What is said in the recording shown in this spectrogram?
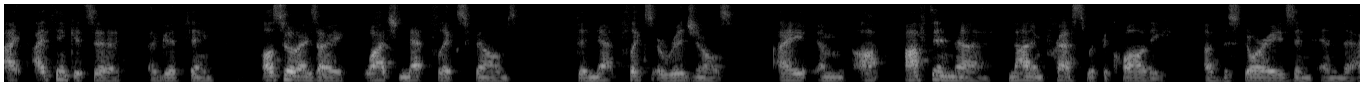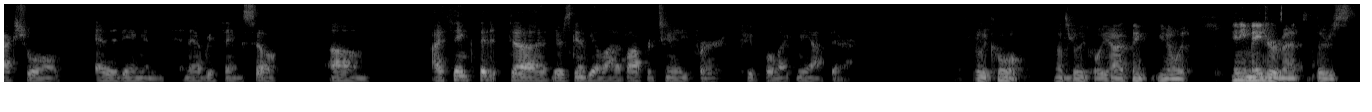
I I think it's a a good thing. Also, as I watch Netflix films, the Netflix originals, I am often uh, not impressed with the quality of the stories and, and the actual editing and, and everything. So um, I think that uh, there's going to be a lot of opportunity for people like me out there. That's really cool. That's really cool. Yeah, I think you know with any major event, there's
